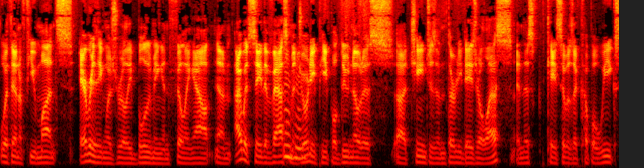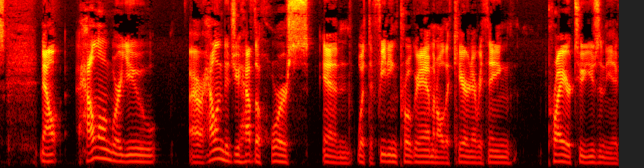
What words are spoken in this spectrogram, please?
within a few months everything was really blooming and filling out. And i would say the vast mm-hmm. majority of people do notice uh, changes in 30 days or less. In this case it was a couple weeks. Now how long were you or how long did you have the horse and with the feeding program and all the care and everything prior to using the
